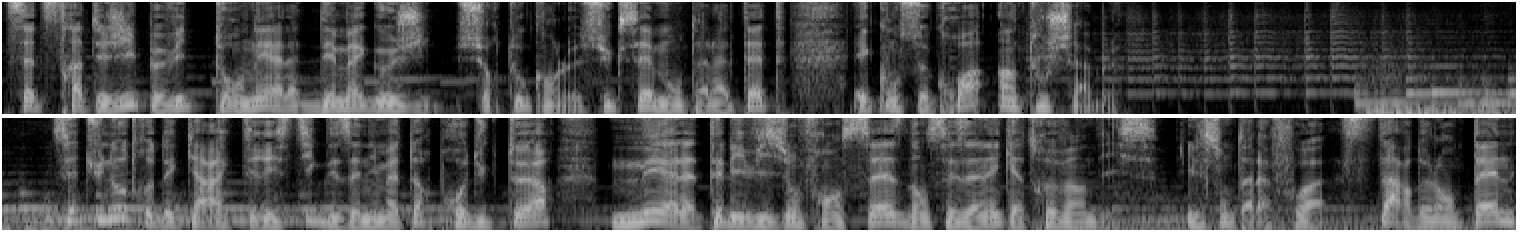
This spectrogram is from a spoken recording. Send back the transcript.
cette stratégie peut vite tourner à la démagogie, surtout quand le succès monte à la tête et qu'on se croit intouchable. C'est une autre des caractéristiques des animateurs producteurs nés à la télévision française dans ces années 90. Ils sont à la fois stars de l'antenne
